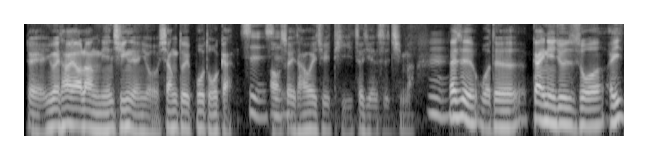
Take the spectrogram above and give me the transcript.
对，因为他要让年轻人有相对剥夺感，是，是哦，所以他会去提这件事情嘛。嗯，但是我的概念就是说，哎，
